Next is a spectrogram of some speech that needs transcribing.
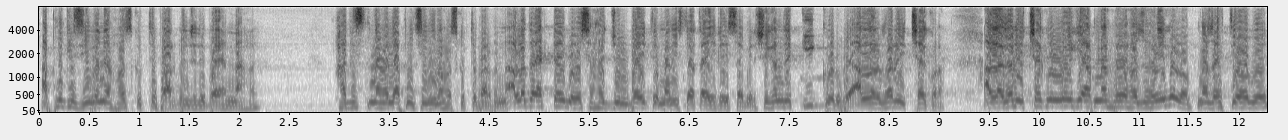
আপনি কি জীবনে হজ করতে পারবেন যদি বয়ান না হয়? হাদিস না হলে আপনি জীবনে হজ করতে পারবেন না। আল্লাহ তো একটাই বলেছে, হাজ্জুল বাইতে মান ইসতাতা ইলাইহি সাবিলা। সেখানে যে কি করবে? আল্লাহর ঘরে ইচ্ছা করা। আল্লাহর ঘরে ইচ্ছা করলে কি আপনার হয়ে হজ হয়ে গেল? না যাইতে হবে।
